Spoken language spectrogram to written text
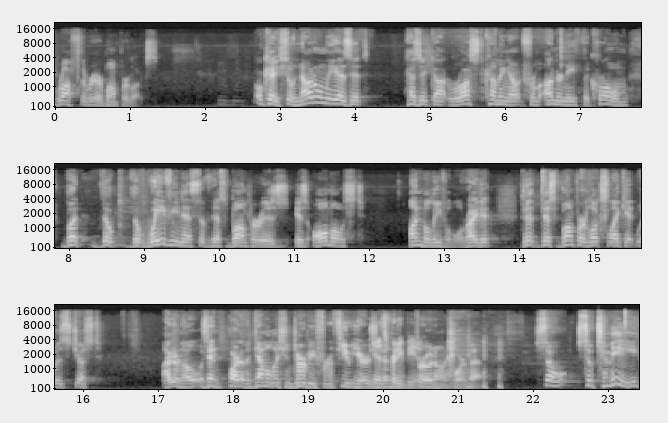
rough the rear bumper looks? Mm-hmm. Okay, so not only has it has it got rust coming out from underneath the chrome, but the the waviness of this bumper is is almost unbelievable, right? It th- this bumper looks like it was just I don't know, it was in part of a demolition derby for a few years Yeah, and it's then pretty they beat threw it on a Corvette. so so to me,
